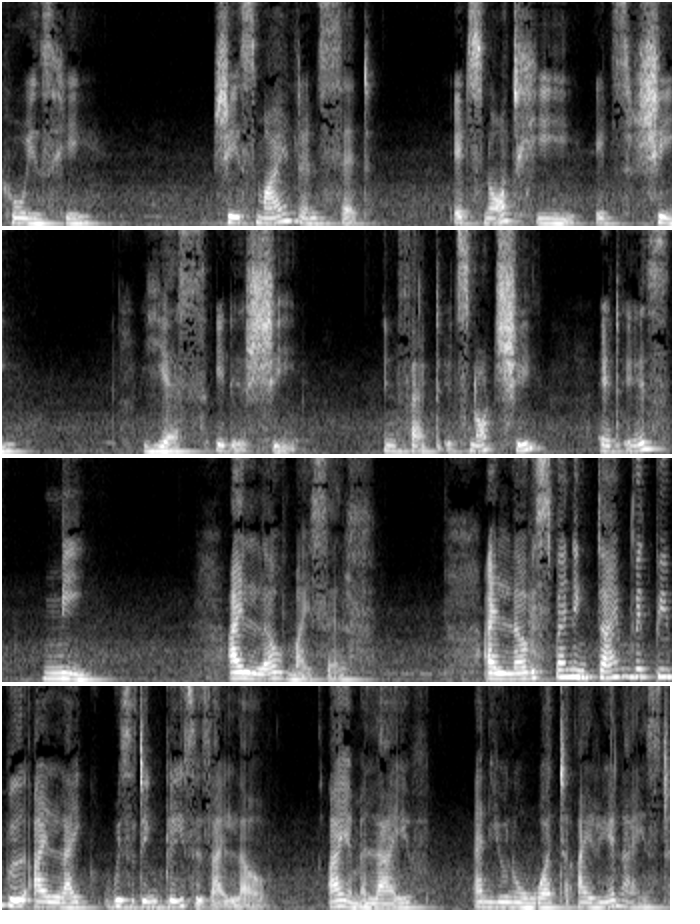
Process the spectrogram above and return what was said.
Who is he? She smiled and said, It's not he, it's she. Yes, it is she. In fact, it's not she, it is me. I love myself. I love spending time with people I like, visiting places I love. I am alive. And you know what I realized?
